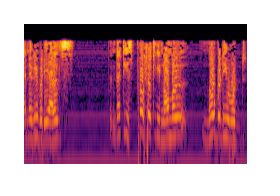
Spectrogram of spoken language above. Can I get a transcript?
and everybody else, then that is perfectly normal. Nobody would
